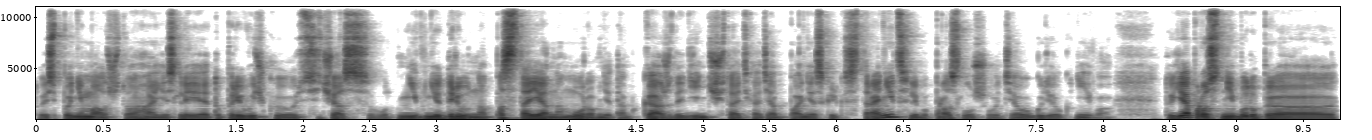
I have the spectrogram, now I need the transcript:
То есть понимал, что ага, если я эту привычку сейчас вот не внедрю на постоянном уровне, там каждый день читать хотя бы по несколько страниц, либо прослушивать аудиокнигу, то я просто не буду, э,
